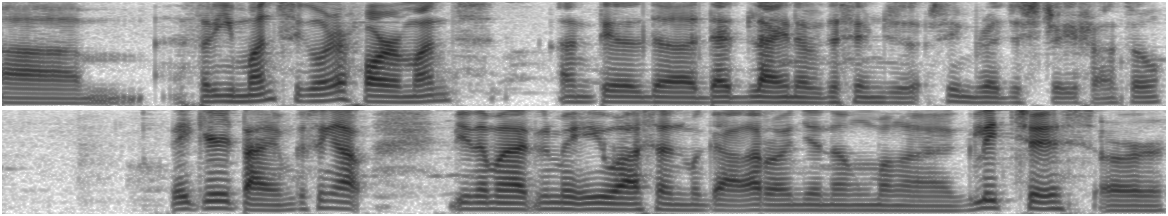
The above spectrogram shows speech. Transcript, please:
um, three months siguro, four months until the deadline of the SIM, SIM registration. So, take your time. Kasi nga hindi naman natin may iwasan magkakaroon yan ng mga glitches or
